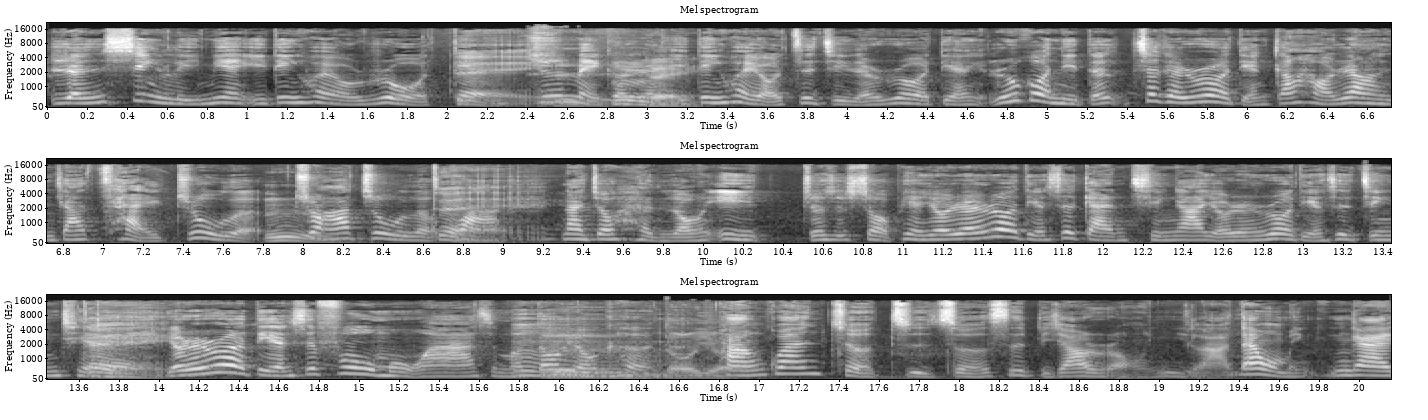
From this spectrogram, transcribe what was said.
人性里面一定会有弱点，就是每个人一定会有自己的弱点。如果你的这个弱点刚好让人家踩住了、嗯、抓住了的话，那就很容易。就是受骗，有人弱点是感情啊，有人弱点是金钱，对，有人弱点是父母啊，什么都有可能。都有。旁观者指责是比较容易啦，但我们应该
